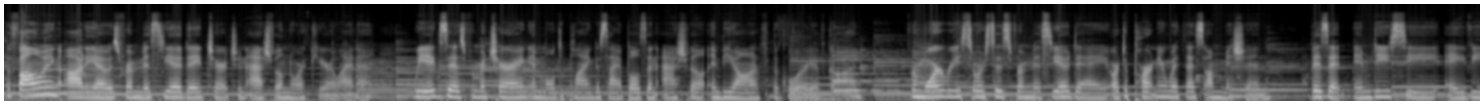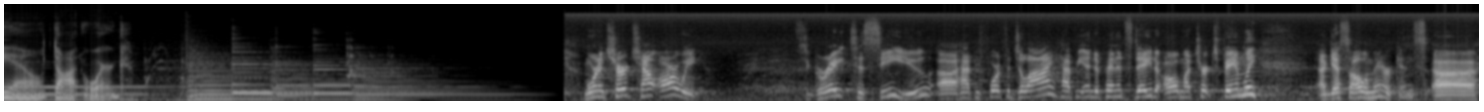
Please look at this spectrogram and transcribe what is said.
The following audio is from Missio Dei Church in Asheville, North Carolina. We exist for maturing and multiplying disciples in Asheville and beyond for the glory of God. For more resources from Missio Dei or to partner with us on mission, visit mdcavl.org. Morning, church. How are we? It's great to see you. Uh, happy 4th of July. Happy Independence Day to all my church family. I guess all Americans. Uh,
